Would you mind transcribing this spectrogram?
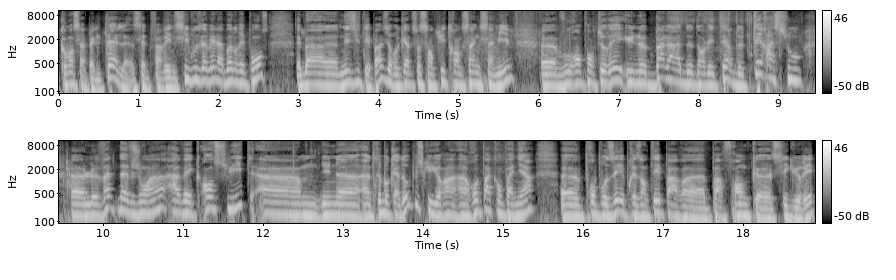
Comment s'appelle-t-elle cette farine? Si vous avez la bonne réponse, eh ben n'hésitez pas 04 68 35 5000. Euh, vous remporterez une balade dans les terres de Terrassou le 29 juin avec ensuite un, une, un très beau cadeau puisqu'il y aura un repas campagnard proposé et présenté par euh, par Franck euh, Séguré.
